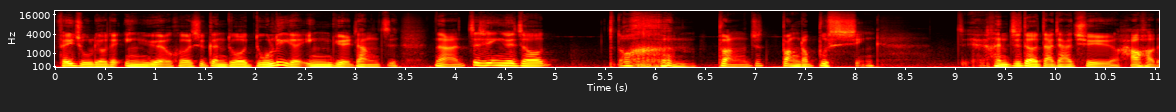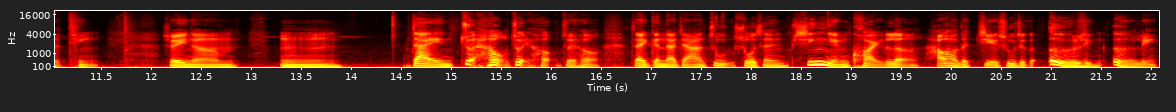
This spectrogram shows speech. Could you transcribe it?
非主流的音乐，或者是更多独立的音乐这样子。那这些音乐都都很棒，就棒到不行。很值得大家去好好的听，所以呢，嗯，在最后、最后、最后，再跟大家祝说声新年快乐，好好的结束这个二零二零，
